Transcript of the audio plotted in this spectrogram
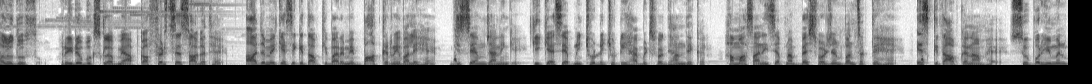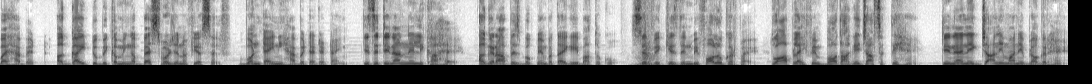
हेलो दोस्तों रीडो बुक्स क्लब में आपका फिर से स्वागत है। आज हम एक ऐसी किताब के बारे में बात करने वाले हैं, जिससे हम जानेंगे कि कैसे अपनी छोटी छोटी हैबिट्स पर ध्यान देकर हम आसानी से अपना बेस्ट वर्जन बन सकते हैं। इस किताब का नाम है super human by habit a guide to becoming a best version of your self one tiny habit at a time जिसे टिनान ने लिखा है। अगर आप इस बुक में बताई गई बातों को सिर्फ़ इक्कीस दिन भी फॉलो कर पाए तो आप लाइफ में बहुत आगे जा सकते हैं। टिनान एक जाने माने ब्लॉगर हैं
